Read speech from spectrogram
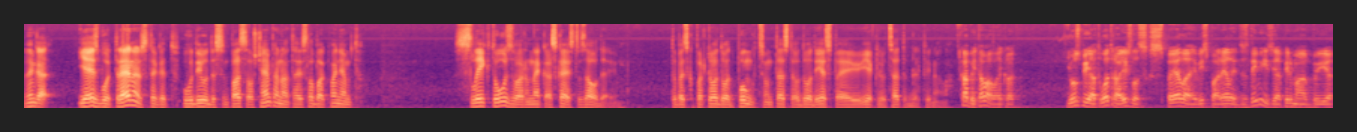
kā, ja es būtu treneris tagad U20 pasaules čempionātā, es labāk paņemtu sliktu uzvaru nekā skaistu zaudējumu. Tāpēc, ka par to dod punkts, un tas tev dod iespēju iekļūt ceturdaļfinālā. Kā bija tavā laikā? Jūs bijāt otrā izlase, kas spēlēja vispār elites divīzijā. Pirmā bija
